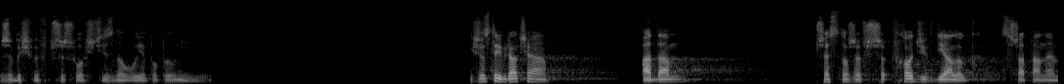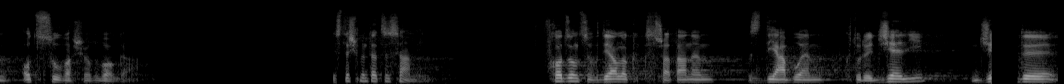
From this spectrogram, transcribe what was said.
żebyśmy w przyszłości znowu je popełnili. I siostry i bracia, Adam przez to, że wchodzi w dialog z szatanem, odsuwa się od Boga. Jesteśmy tacy sami. Wchodząc w dialog z szatanem, z diabłem, który dzieli, gdy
